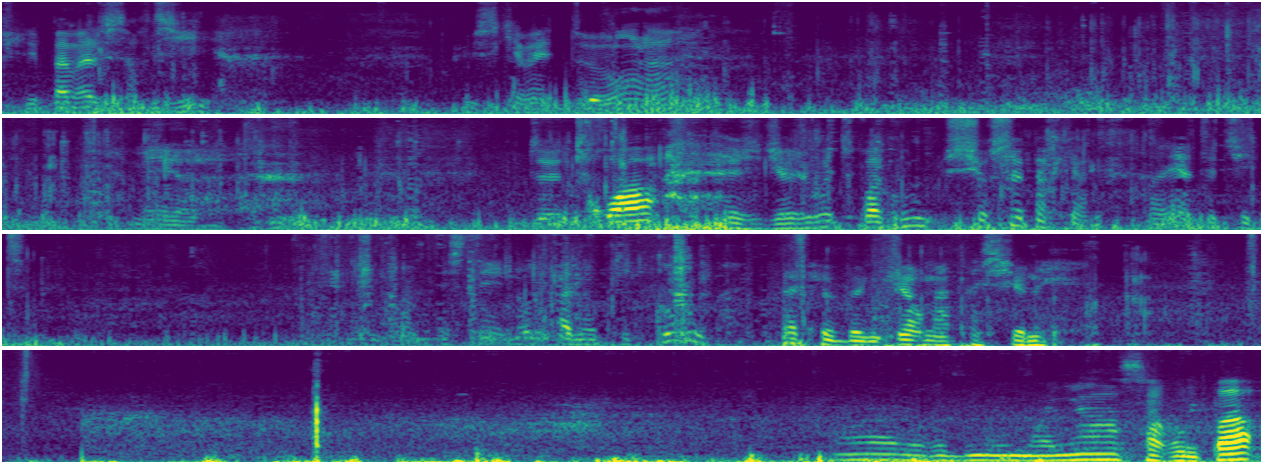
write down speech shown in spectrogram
Je l'ai pas mal sorti. Puisqu'il va être devant là. Mais euh, de 3, j'ai déjà joué 3 coups sur ce par 4. Allez, à tout de suite. On va tester une autre panoplie de coups. le bunker m'a impressionné. Ça roule pas.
